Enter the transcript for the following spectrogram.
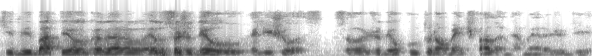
que me bateu quando eu era. Eu não sou judeu religioso sou judeu culturalmente falando, minha mãe era judia.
